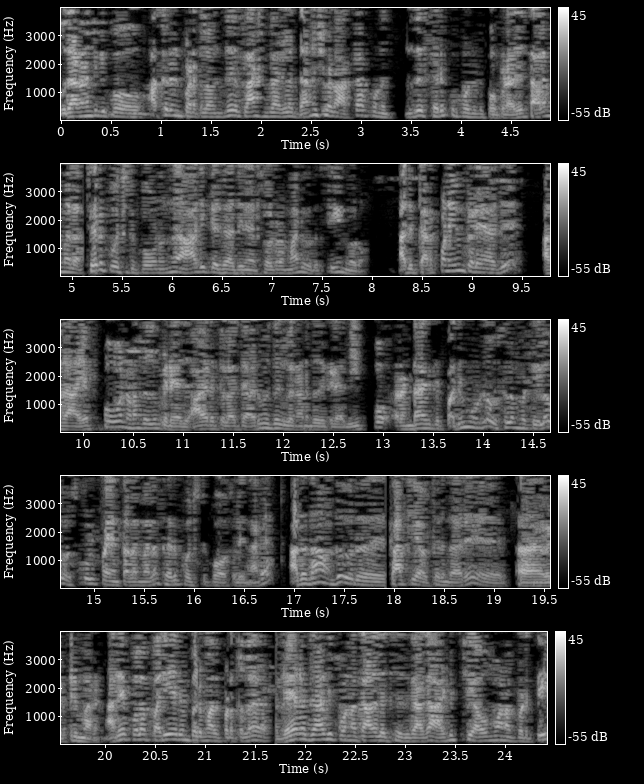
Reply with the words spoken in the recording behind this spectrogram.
உதாரணத்துக்கு இப்போ அசுரன் படத்துல வந்து பிளாஷ்பேக்ல தனுஷோட அக்கா பொண்ணு வந்து செருப்பு போட்டுட்டு போக கூடாது. தலைமையில செருப்பு வச்சுட்டு போகணும்னு ஆதிக்க ஜாதியினர் சொல்ற மாதிரி ஒரு சீன் வரும். அது கற்பனையும் கிடையாது அது எப்பவோ நடந்ததும் கிடையாது. ஆயிரத்தி தொள்ளாயிரத்தி அறுபதுல நடந்தது கிடையாது. இப்போ ரெண்டாயிரத்தி பதிமூணுல உசிலம்பட்டியில ஒரு ஸ்கூல் பையன் தலைமையில செருப்பு வச்சுட்டு போக சொல்லியிருந்தாங்க. அதுதான் வந்து ஒரு காட்சியா வச்சிருந்தாரு வெற்றிமாறன். அதே போல பரியேறும் பெருமாள் படத்துல வேற ஜாதி பொண்ணை காதலிச்சதுக்காக அடிச்சு அவமானப்படுத்தி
